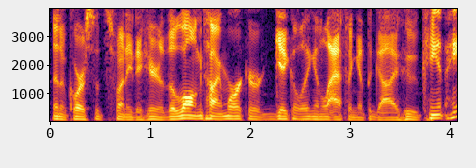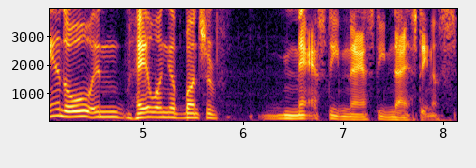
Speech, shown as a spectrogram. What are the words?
And of course, it's funny to hear the longtime worker giggling and laughing at the guy who can't handle inhaling a bunch of nasty, nasty, nastiness.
